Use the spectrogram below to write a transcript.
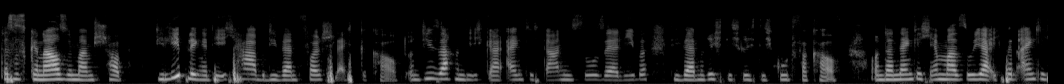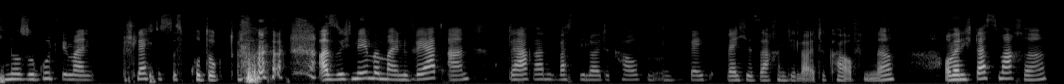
Das ist genauso in meinem Shop die Lieblinge, die ich habe, die werden voll schlecht gekauft. Und die Sachen, die ich gar, eigentlich gar nicht so sehr liebe, die werden richtig, richtig gut verkauft. Und dann denke ich immer so, ja, ich bin eigentlich nur so gut wie mein schlechtestes Produkt. also ich nehme meinen Wert an daran, was die Leute kaufen und welch, welche Sachen die Leute kaufen. Ne? Und wenn ich das mache,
